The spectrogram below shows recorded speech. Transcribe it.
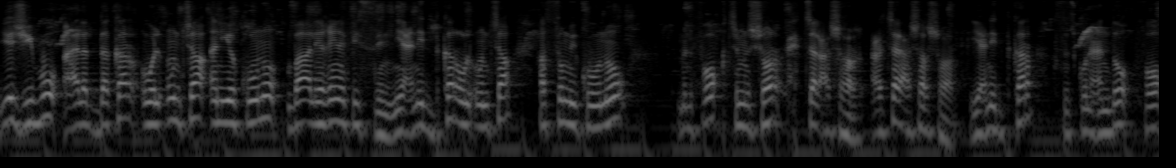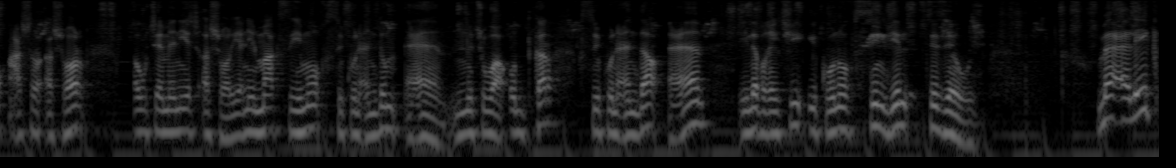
يجب على الذكر والأنثى أن يكونوا بالغين في السن. يعني الذكر والأنثى خاصهم يكونوا من فوق 8 شهور حتى ل 10 حتى ل 10 شهور يعني الذكر خصو تكون عنده فوق 10 أشهر أو 8 أشهر. يعني الماكسيمو خصو يكون عندهم عام. النتوه والذكر خصو يكون عندها عام إلا بغيتي يكونوا في السن ديال التزاوج. ما عليك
